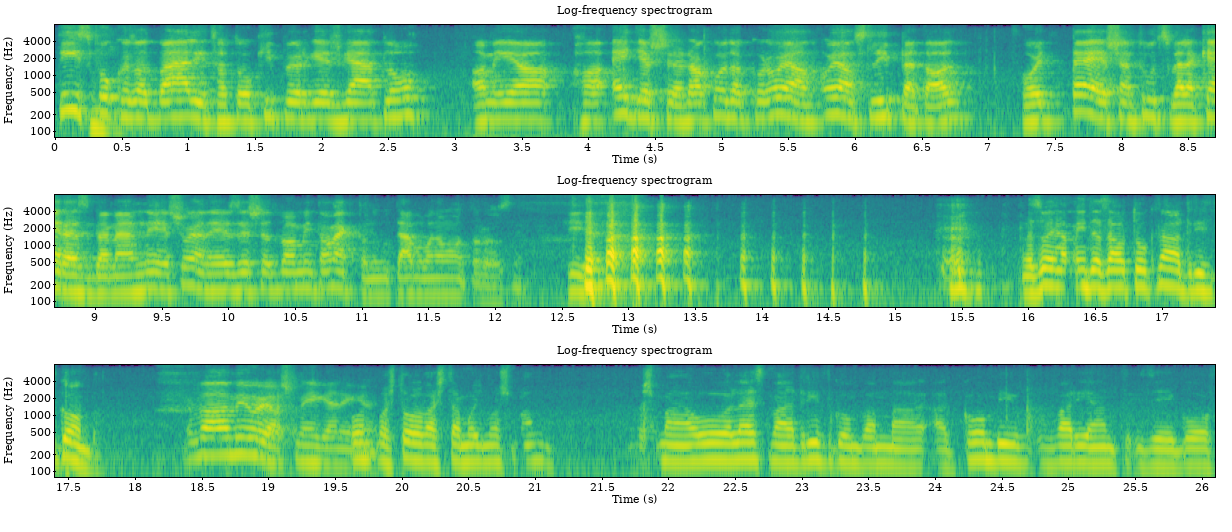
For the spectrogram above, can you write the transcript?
10 fokozatba állítható kipörgésgátló, ami a, ha egyesre rakod, akkor olyan, olyan slippet ad, hogy teljesen tudsz vele keresztbe menni, és olyan érzésed van, mint ha megtanultál volna motorozni. Hihetetlen. Ez olyan, mint az autóknál a drift gomb. Valami olyasmi, igen, Pont igen. most olvastam, hogy most már, most már ó, lesz már drift gomb, van már a kombi variant, izé Golf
